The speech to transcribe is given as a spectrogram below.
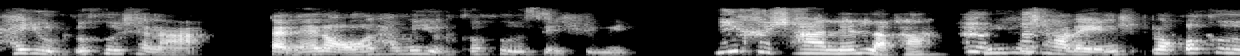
ถ้าหยุดก็คือชนะ แต่แน่นอนว่าถ้าไม่หยุดก็คือเสียชีวิต นี่คือ challenge เหรอคะ นี่คือ challenge เราก็คือ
